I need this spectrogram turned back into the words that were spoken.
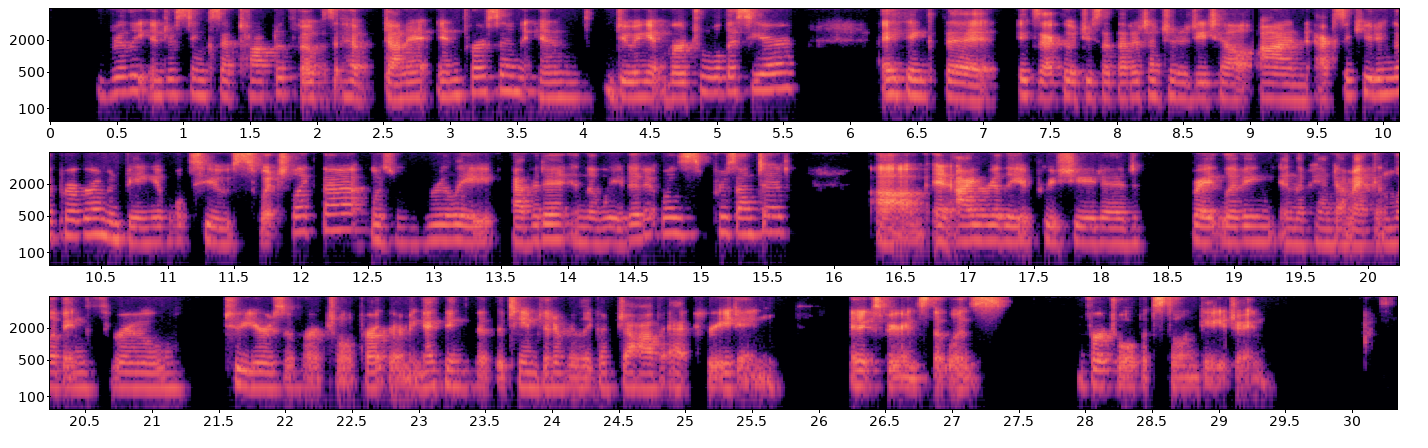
really interesting because I've talked with folks that have done it in person and doing it virtual this year. I think that exactly what you said, that attention to detail on executing the program and being able to switch like that was really evident in the way that it was presented. Um, and I really appreciated, right, living in the pandemic and living through two years of virtual programming. I think that the team did a really good job at creating an experience that was virtual but still engaging.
